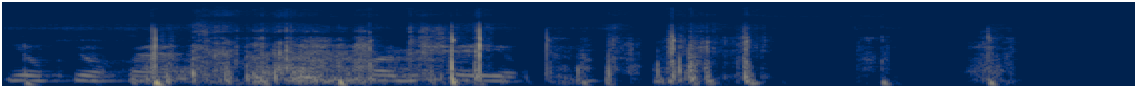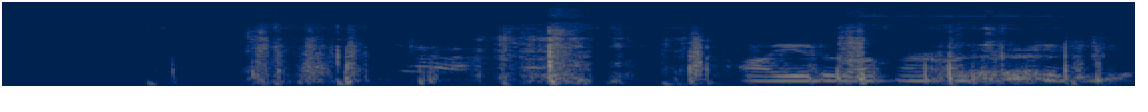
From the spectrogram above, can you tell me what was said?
Yok yok evet. Başka bir şey yok. Hayır zaten açık ediliyor.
